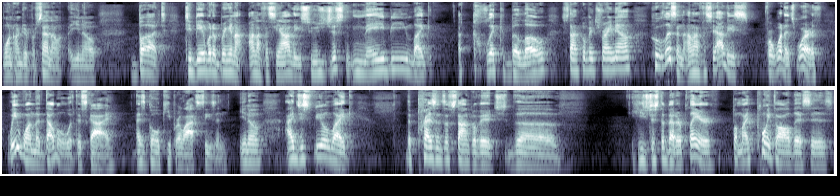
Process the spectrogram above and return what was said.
100%, uh, you know, but to be able to bring in Athanasiadis, who's just maybe like a click below Stankovic right now, who, listen, Athanasiadis, for what it's worth, we won the double with this guy as goalkeeper last season. You know, I just feel like the presence of Stankovic, the he's just a better player. But my point to all this is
